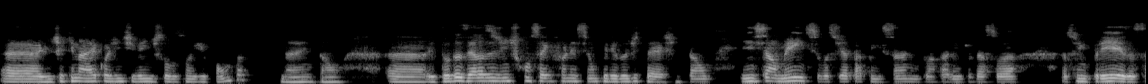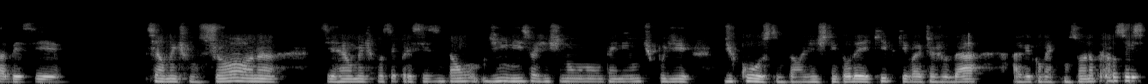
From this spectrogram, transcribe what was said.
É, a gente aqui na Econ, a gente vende soluções de ponta, né? Então, é, e todas elas a gente consegue fornecer um período de teste. Então, inicialmente, se você já está pensando em implantar dentro da sua, da sua empresa, saber se se realmente funciona, se realmente você precisa. Então, de início, a gente não, não tem nenhum tipo de, de custo. Então, a gente tem toda a equipe que vai te ajudar a ver como é que funciona para vocês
